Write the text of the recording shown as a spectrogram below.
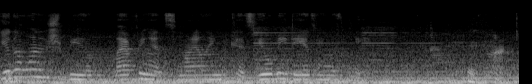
You're the one who should be laughing and smiling because you'll be dancing with me. Hmm. Come on.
